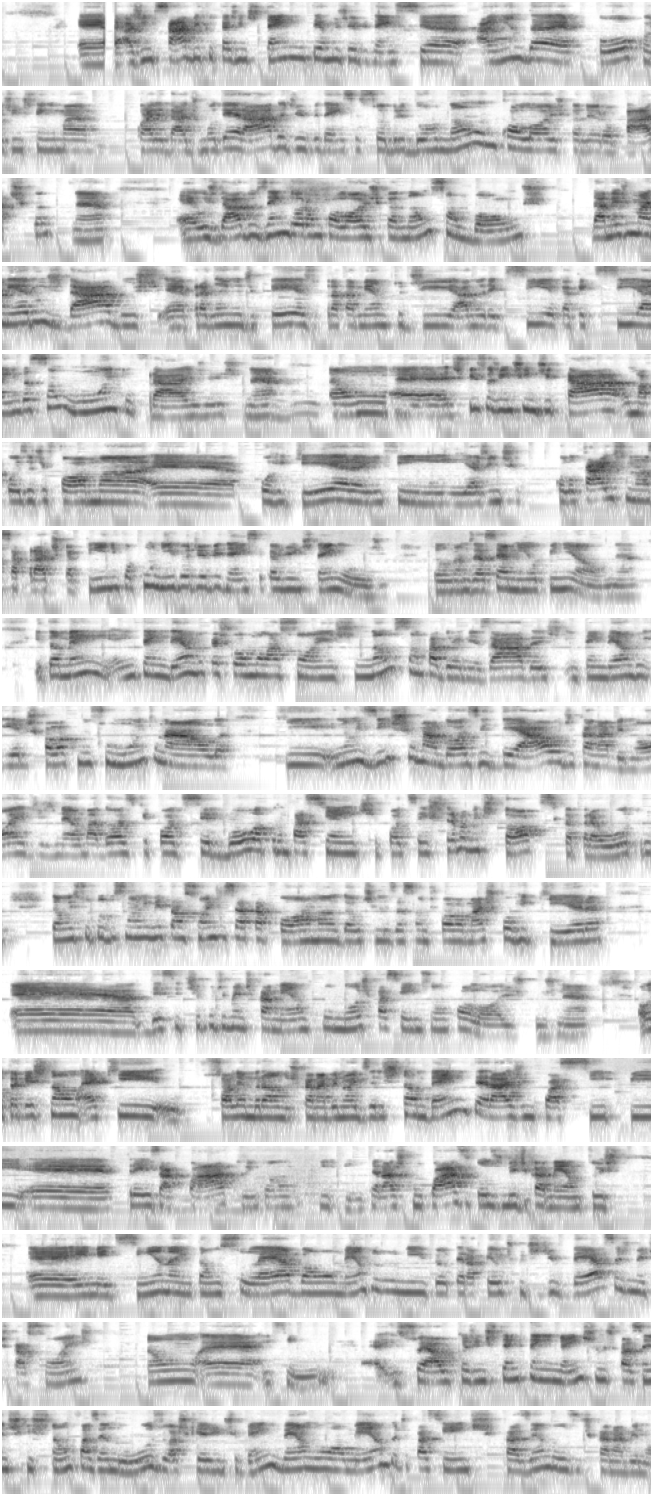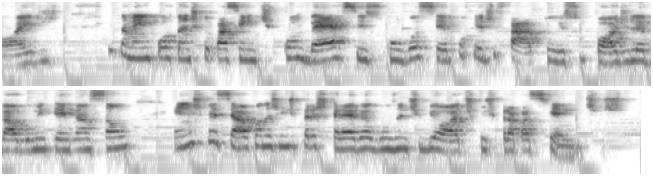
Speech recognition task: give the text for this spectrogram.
É, a gente sabe que o que a gente tem em termos de evidência ainda é pouco, a gente tem uma qualidade moderada de evidência sobre dor não oncológica neuropática, né? É, os dados em dor oncológica não são bons. Da mesma maneira, os dados é, para ganho de peso, tratamento de anorexia, cachexia ainda são muito frágeis, né? Então, é, é difícil a gente indicar uma coisa de forma é, corriqueira, enfim, e a gente colocar isso na nossa prática clínica com o nível de evidência que a gente tem hoje. Pelo menos essa é a minha opinião, né? E também entendendo que as formulações não são padronizadas, entendendo, e eles colocam isso muito na aula, que não existe uma dose ideal de canabinoides, né? Uma dose que pode ser boa para um paciente, pode ser extremamente tóxica para outro. Então, isso tudo são limitações, de certa forma, da utilização de forma mais corriqueira é, desse tipo de medicamento nos pacientes oncológicos, né? Outra questão é que, só lembrando, os canabinoides eles também interagem com a CYP é, 3A4, então, enfim, interagem com quase todos os medicamentos é, em medicina, então isso leva a um aumento do nível terapêutico de diversas medicações. Então, é, enfim, é, isso é algo que a gente tem que ter em mente nos pacientes que estão fazendo uso. Eu acho que a gente vem vendo um aumento de pacientes fazendo uso de canabinoides. E também é importante que o paciente converse isso com você, porque de fato isso pode levar a alguma intervenção, em especial quando a gente prescreve alguns antibióticos para pacientes.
